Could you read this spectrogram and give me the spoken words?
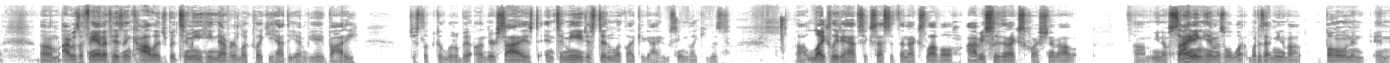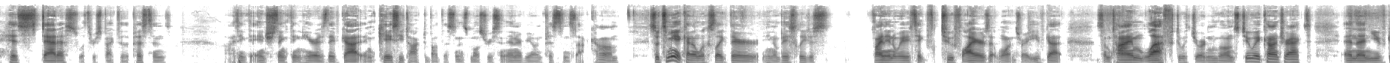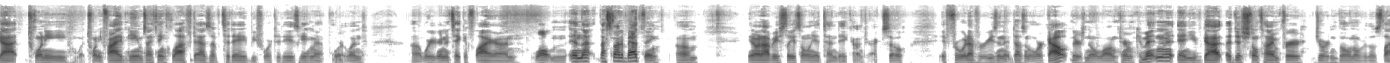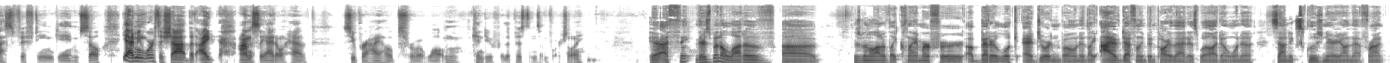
Um, I was a fan of his in college, but to me, he never looked like he had the NBA body. Just looked a little bit undersized, and to me, just didn't look like a guy who seemed like he was uh, likely to have success at the next level. Obviously, the next question about um, you know signing him is well, what what does that mean about Bone and and his status with respect to the Pistons? I think the interesting thing here is they've got, and Casey talked about this in his most recent interview on Pistons.com. So to me, it kind of looks like they're you know basically just finding a way to take two flyers at once, right? You've got some time left with Jordan Bone's two-way contract, and then you've got 20 what 25 games I think left as of today before today's game at Portland, uh, where you're going to take a flyer on Walton, and that that's not a bad thing. Um, you know, and obviously it's only a 10 day contract, so if for whatever reason it doesn't work out, there's no long term commitment, and you've got additional time for Jordan Bone over those last 15 games. So yeah, I mean worth a shot, but I honestly I don't have super high hopes for what Walton can do for the Pistons, unfortunately. Yeah, I think there's been a lot of uh, there's been a lot of like clamor for a better look at Jordan Bone, and like I've definitely been part of that as well. I don't want to sound exclusionary on that front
